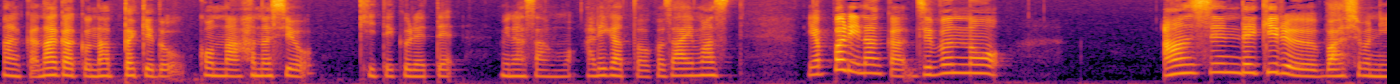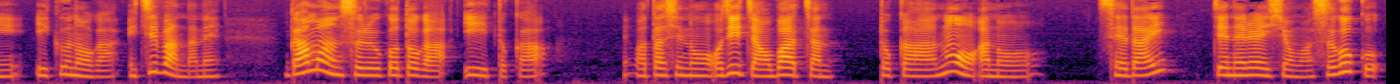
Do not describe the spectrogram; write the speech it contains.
なんか長くなったけどこんな話を聞聞いてくれて皆さんもありがとうございます。やっぱりなんか自分の安心できる場所に行くのが一番だね。我慢することがいいとか私のおじいちゃんおばあちゃんとかのあの世代ジェネレーションはすごく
